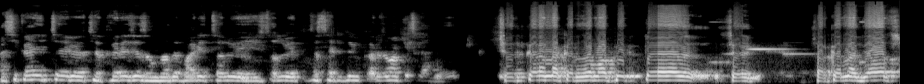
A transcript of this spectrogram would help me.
अशी काय इच्छा आहे शेतकऱ्याच्या समजा बारीक चालू आहे चालू आहे त्याच्यासाठी तुम्ही कर्जमाफीच शेतकऱ्यांना कर्जमाफीत सरकारनं द्यावंच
